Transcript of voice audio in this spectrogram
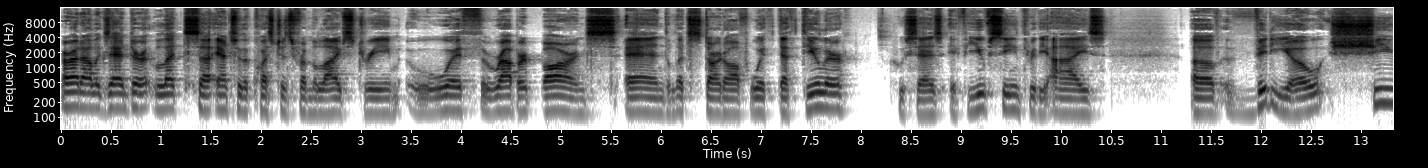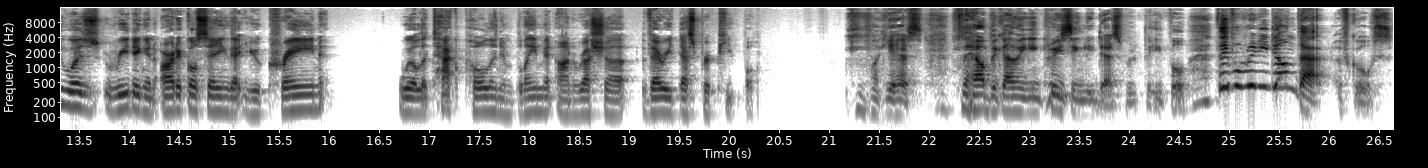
All right, Alexander, let's uh, answer the questions from the live stream with Robert Barnes. And let's start off with Death Dealer, who says If you've seen through the eyes of video, she was reading an article saying that Ukraine will attack Poland and blame it on Russia. Very desperate people. yes, they are becoming increasingly desperate people. They've already done that, of course.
